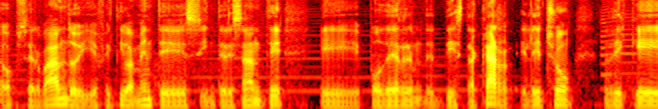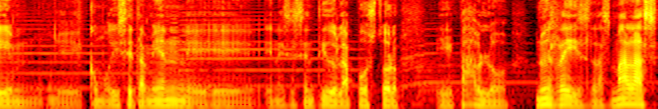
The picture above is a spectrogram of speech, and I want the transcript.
observando y efectivamente es interesante eh, poder destacar el hecho de que, eh, como dice también eh, en ese sentido el apóstol Pablo, no es erréis, las malas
